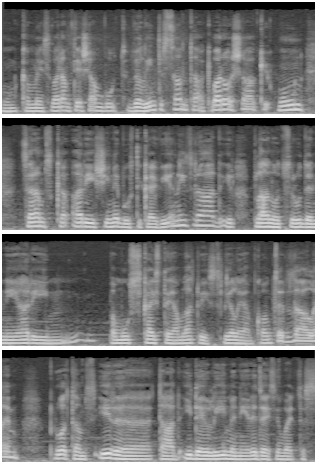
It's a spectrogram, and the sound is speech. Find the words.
un ka mēs varam tiešām būt vēl interesantāki, varošāki. Cerams, ka arī šī nebūs tikai viena izrāde. Ir plānots rudenī arī pa mūsu skaistajām Latvijas lielajām koncertu zālēm. Protams, ir e, tāda ideja līmenī, redzēsim, vai tas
